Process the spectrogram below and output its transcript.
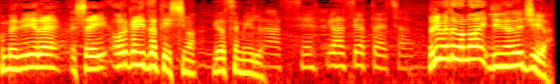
come dire, sei organizzatissima. Grazie mille. Grazie, grazie a te, ciao. Rimette con noi, linea regia.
